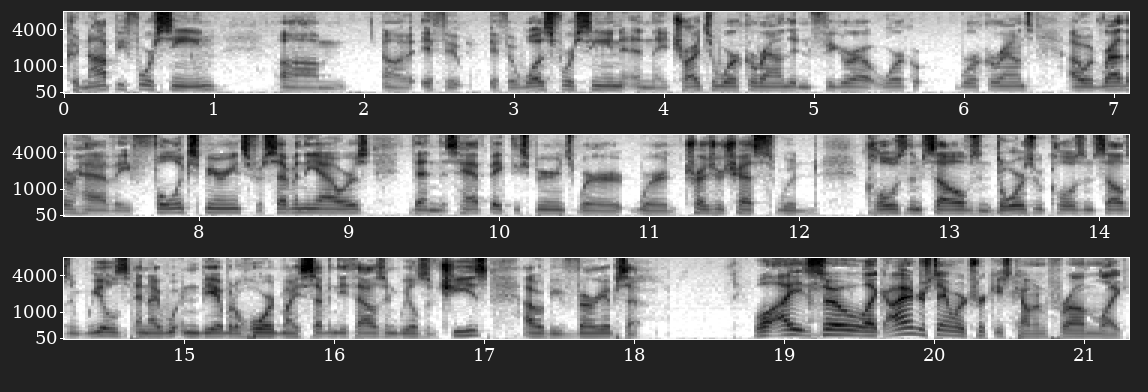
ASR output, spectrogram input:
could not be foreseen. Um, uh, if it if it was foreseen and they tried to work around it and figure out work workarounds, I would rather have a full experience for 70 hours than this half baked experience where where treasure chests would close themselves and doors would close themselves and wheels and I wouldn't be able to hoard my 70,000 wheels of cheese. I would be very upset. Well, I so like I understand where Tricky's coming from. Like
